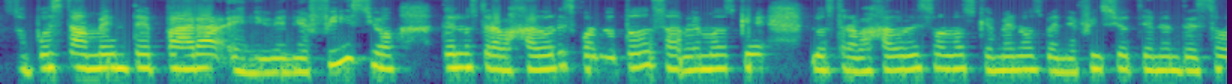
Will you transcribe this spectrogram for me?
supuestamente para el eh, beneficio de los trabajadores, cuando todos sabemos que los trabajadores son los que menos beneficio tienen de esos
